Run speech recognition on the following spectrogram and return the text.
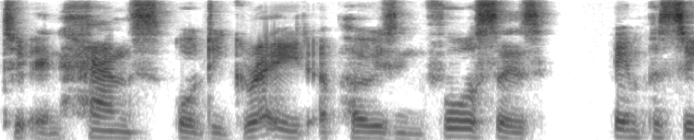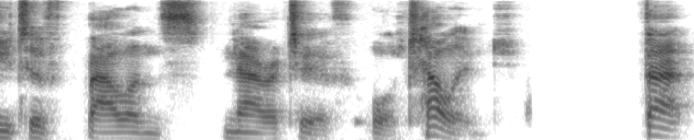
to enhance or degrade opposing forces in pursuit of balance, narrative, or challenge. That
